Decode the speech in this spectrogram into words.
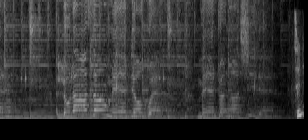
အလိုလားဆုံးမင်းပြောကွယ်မင်းအတွက်ငါရှိတယ်ချင်းနီ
